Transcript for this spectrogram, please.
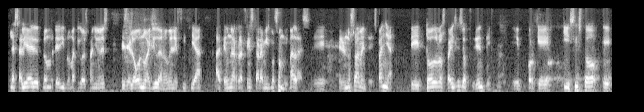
la salida de, diplomáticos españoles desde luego no ayuda, no beneficia a tener unas relaciones que ahora mismo son muy malas, eh, pero no solamente de España, de todos los países de Occidente, eh, porque, insisto, eh,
